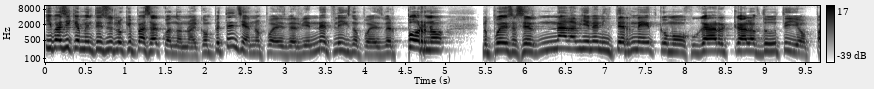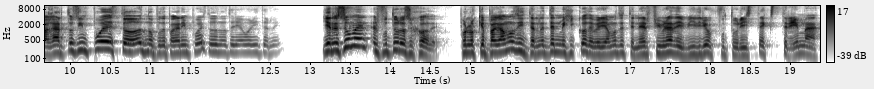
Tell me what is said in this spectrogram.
Y básicamente eso es lo que pasa cuando no hay competencia. No puedes ver bien Netflix, no puedes ver porno, no puedes hacer nada bien en internet como jugar Call of Duty o pagar tus impuestos. No pude pagar impuestos, no tenía buen internet. Y en resumen, el futuro se jode. Por lo que pagamos de internet en México deberíamos de tener fibra de vidrio futurista extrema,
